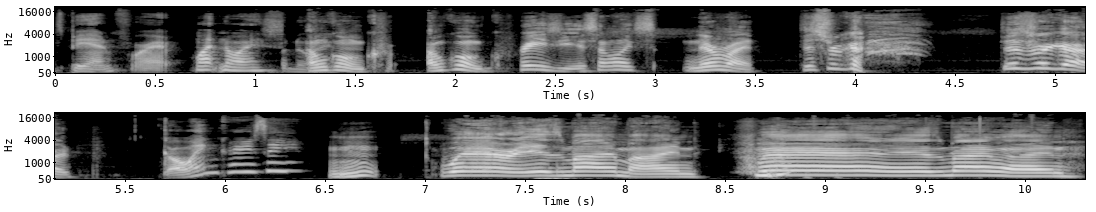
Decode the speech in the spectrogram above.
span for it. What noise? I'm going. Cr- I'm going crazy. It sounds like. Never mind. Disregard. Disregard. Going crazy? Mm. Where is my mind? Where is my mind?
